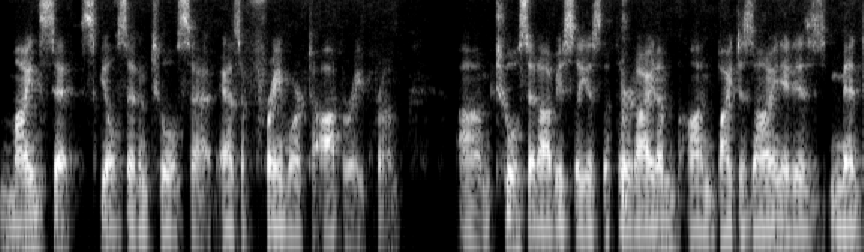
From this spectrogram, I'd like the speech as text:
mindset skill set and tool set as a framework to operate from. Um, tool set obviously is the third item on by design. It is meant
